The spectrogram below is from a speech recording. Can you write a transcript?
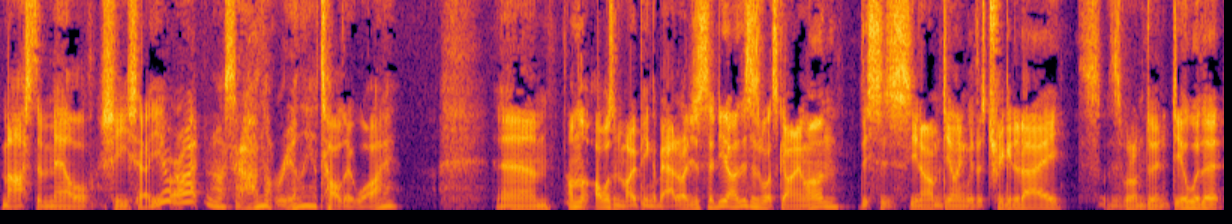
master, Mel, she said, You all right? And I said, Oh, not really. I told her why. Um, I'm not, I wasn't moping about it. I just said, you know, this is what's going on. This is, you know, I'm dealing with this trigger today. This, this is what I'm doing to deal with it.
